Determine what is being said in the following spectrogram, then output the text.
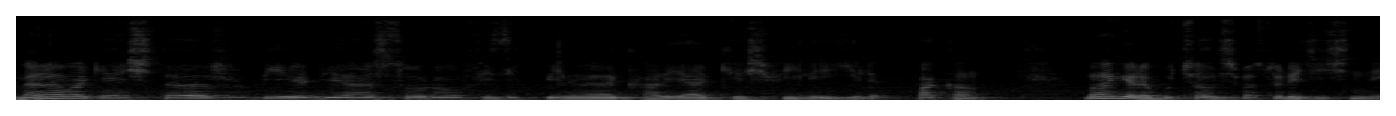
Merhaba gençler. Bir diğer soru fizik bilimi ve kariyer keşfi ile ilgili. Bakalım. Buna göre bu çalışma süreci içinde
